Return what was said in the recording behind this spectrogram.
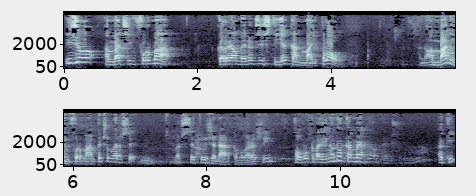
I jo em vaig informar que realment existia Can Mai Plou. No, em van informar em penso que va ser, va ser tu Genart que m'ho vas dir algú que va dir, no, no, cap me... Aquí?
